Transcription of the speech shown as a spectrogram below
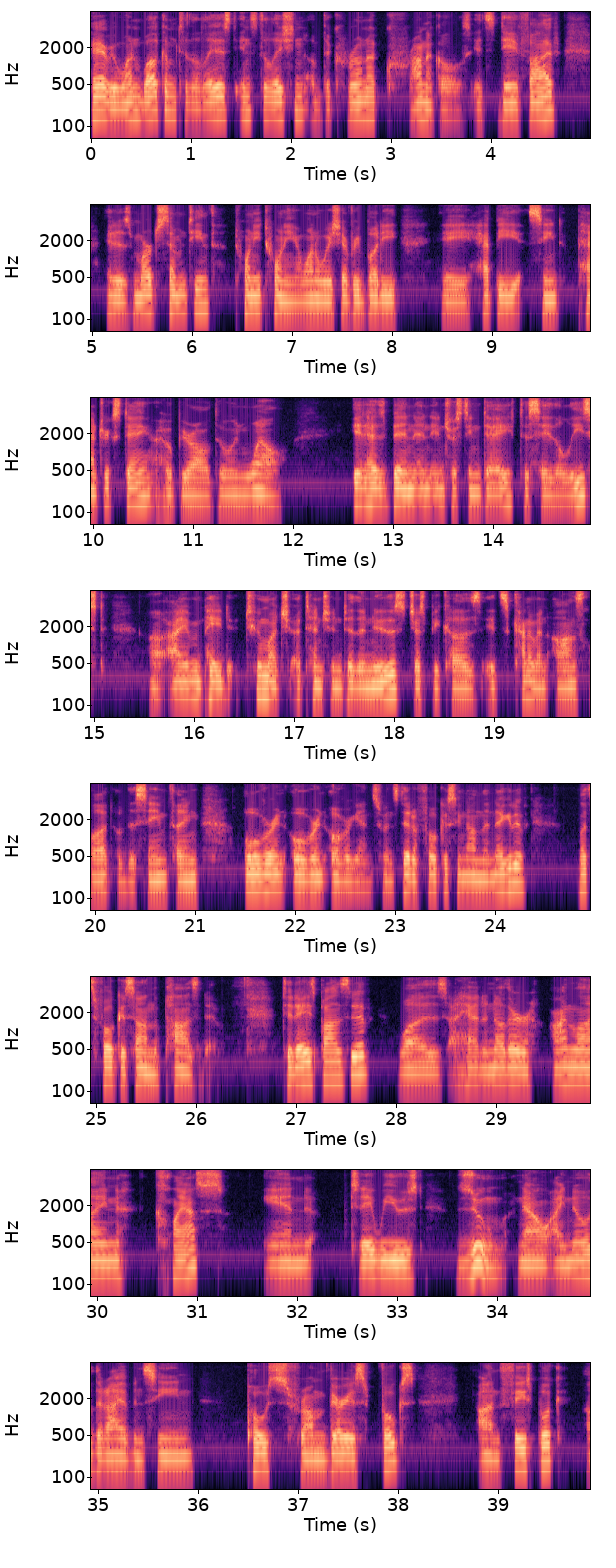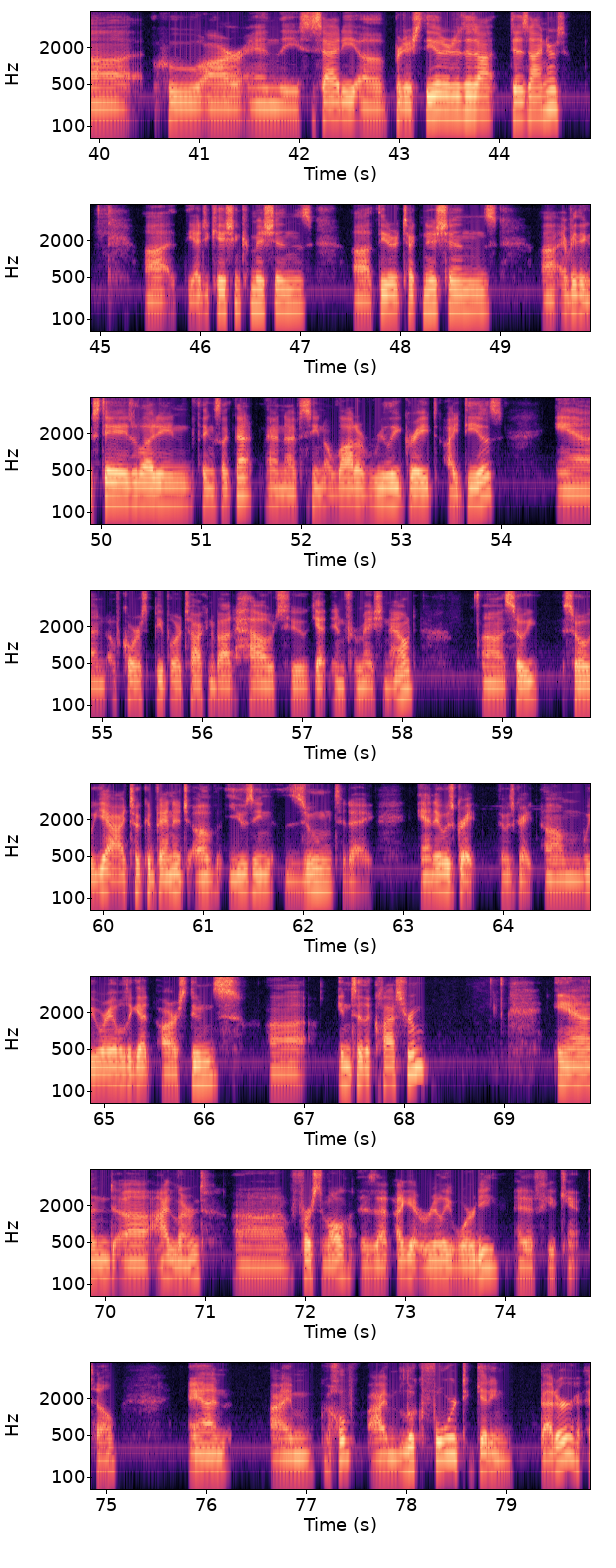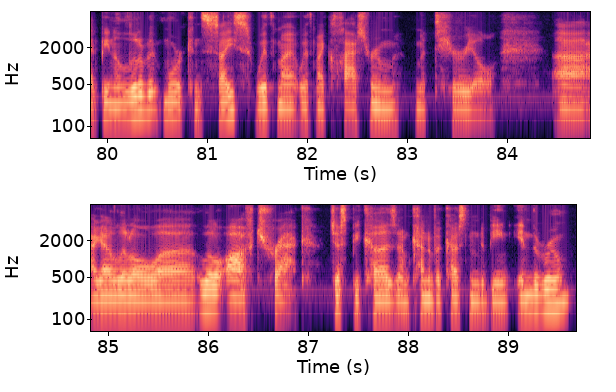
Hey everyone, welcome to the latest installation of the Corona Chronicles. It's day five. It is March 17th, 2020. I want to wish everybody a happy St. Patrick's Day. I hope you're all doing well. It has been an interesting day, to say the least. Uh, I haven't paid too much attention to the news just because it's kind of an onslaught of the same thing over and over and over again. So instead of focusing on the negative, let's focus on the positive. Today's positive was I had another online class, and today we used Zoom. Now, I know that I have been seeing posts from various folks on Facebook uh, who are in the Society of British Theatre Desi- Designers, uh, the Education Commissions, uh, theater technicians, uh, everything stage lighting, things like that. And I've seen a lot of really great ideas and of course people are talking about how to get information out. Uh, so so yeah i took advantage of using zoom today and it was great. It was great. Um, we were able to get our students uh, into the classroom. And uh, i learned uh, first of all is that i get really wordy if you can't tell. And i'm hope i look forward to getting better at being a little bit more concise with my with my classroom material uh, I got a little uh, little off track just because I'm kind of accustomed to being in the room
